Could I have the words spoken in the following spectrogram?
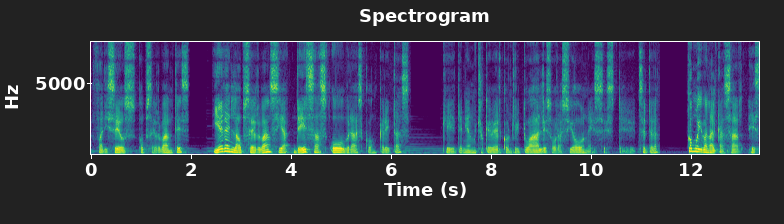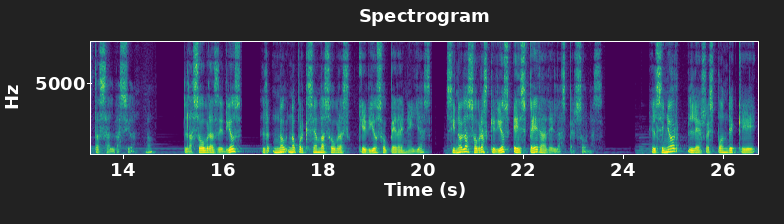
fariseos observantes, y era en la observancia de esas obras concretas que tenían mucho que ver con rituales, oraciones, este, etc., cómo iban a alcanzar esta salvación. Las obras de Dios, no, no porque sean las obras que Dios opera en ellas, sino las obras que Dios espera de las personas. El Señor les responde que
